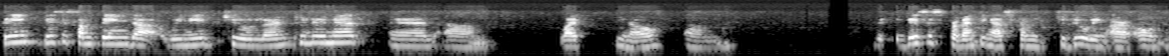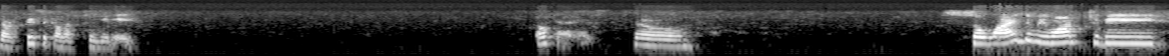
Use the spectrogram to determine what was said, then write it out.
think this is something that we need to learn to limit and um, like, you know, um, th this is preventing us from to doing our own, our physical activity. Okay, so so why do we want to be,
